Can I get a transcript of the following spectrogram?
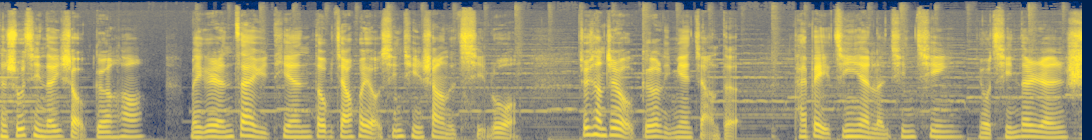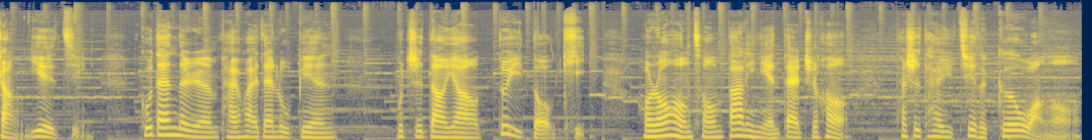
很抒情的一首歌哈，每个人在雨天都将会有心情上的起落，就像这首歌里面讲的：台北今夜冷清清，有情的人赏夜景，孤单的人徘徊在路边，不知道要对多起。洪荣宏从八零年代之后，他是台语界的歌王哦。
